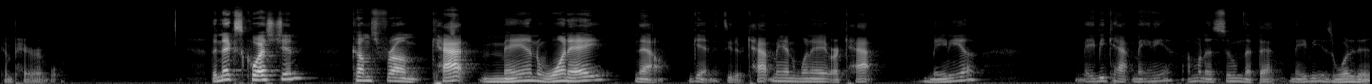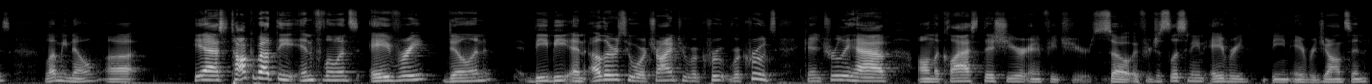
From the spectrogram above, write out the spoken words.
comparable. The next question comes from Catman1A. Now, again, it's either Catman1A or Catmania. Maybe Catmania. I'm going to assume that that maybe is what it is. Let me know. Uh, he asked, talk about the influence Avery, Dylan, BB, and others who are trying to recruit recruits can truly have on the class this year and future years. So if you're just listening, Avery being Avery Johnson,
